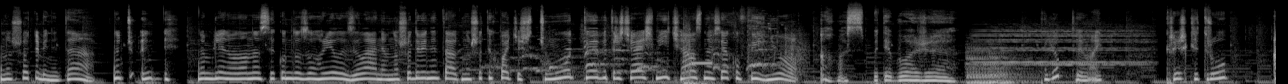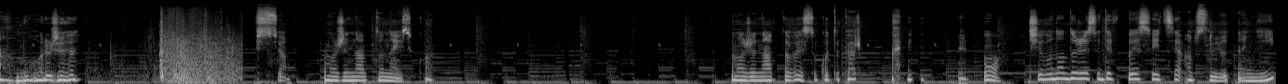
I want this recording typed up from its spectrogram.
Ну що тобі не так? Ну, чо... ну блін, вона на секунду загоріла зеленим. Ну що тобі не так? Ну що ти хочеш? Чому ти витрачаєш мій час на всяку фігню? Господи Боже. Йоп твою мать. Кришки труб? А Боже. Все, може надто низько. Може, надто високо тепер. О, чи воно дуже сюди вписується? Абсолютно ні.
